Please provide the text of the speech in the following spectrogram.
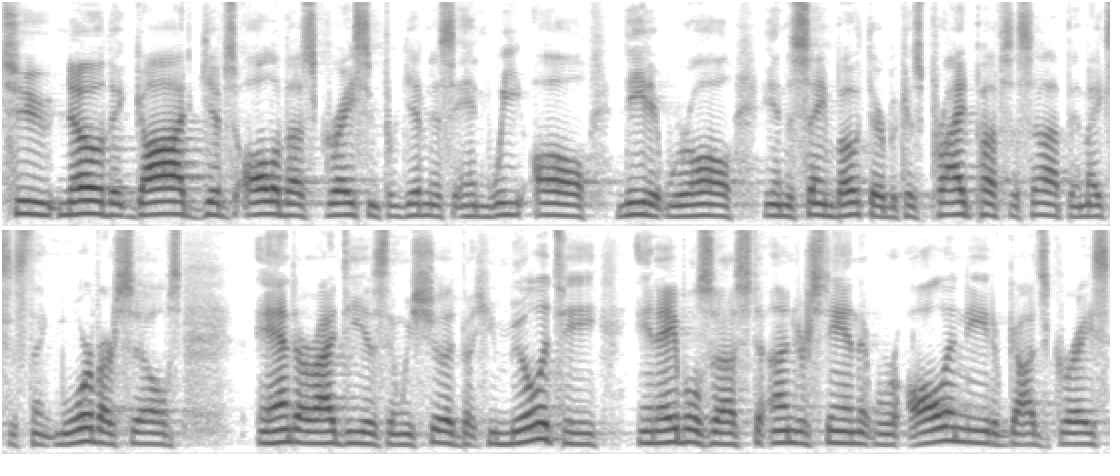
to know that God gives all of us grace and forgiveness, and we all need it. We're all in the same boat there because pride puffs us up and makes us think more of ourselves and our ideas than we should, but humility enables us to understand that we're all in need of God's grace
